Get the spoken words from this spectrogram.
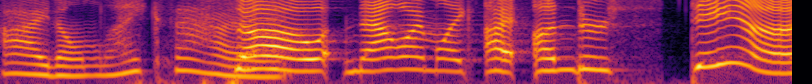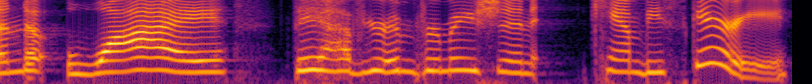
I don't like that. so now i'm like i understand why they have your information can be scary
